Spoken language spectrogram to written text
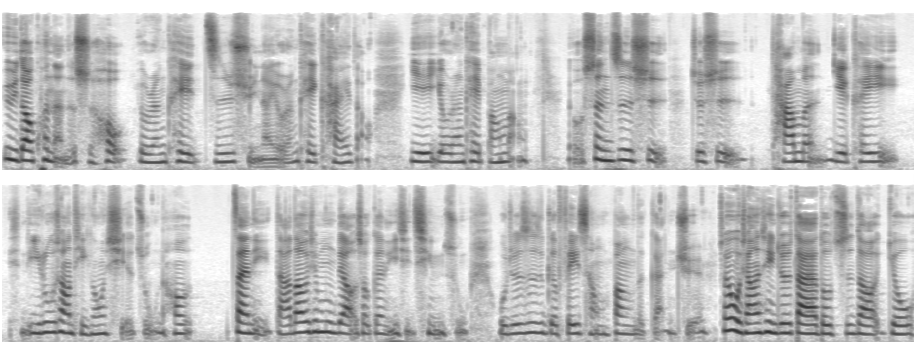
遇到困难的时候，有人可以咨询啊，有人可以开导，也有人可以帮忙，有甚至是就是他们也可以一路上提供协助，然后。在你达到一些目标的时候，跟你一起庆祝，我觉得这是个非常棒的感觉。所以我相信，就是大家都知道，有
